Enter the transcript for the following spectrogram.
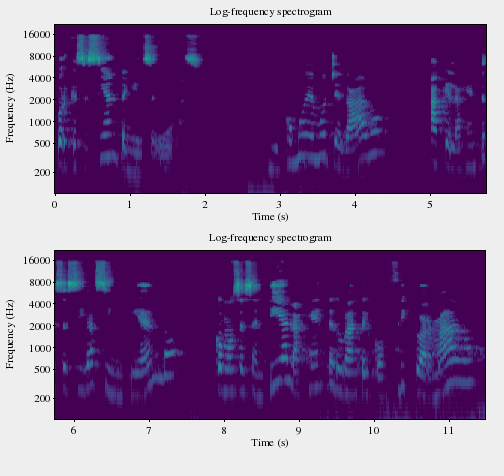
porque se sienten inseguras. ¿Y cómo hemos llegado a que la gente se siga sintiendo como se sentía la gente durante el conflicto armado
